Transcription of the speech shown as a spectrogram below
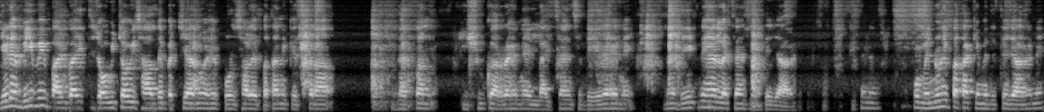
ਜਿਹੜੇ 20 20 22 22 ਤੇ 24 24 ਸਾਲ ਦੇ ਬੱਚਿਆਂ ਨੂੰ ਇਹ ਪੁਲਿਸ ਵਾਲੇ ਪਤਾ ਨਹੀਂ ਕਿਸ ਤਰ੍ਹਾਂ ਵੈਪਨ ਇਸ਼ੂ ਕਰ ਰਹੇ ਨੇ, ਲਾਇਸੈਂਸ ਦੇ ਰਹੇ ਨੇ। ਮੈਂ ਦੇਖ ਰਿਹਾ ਲਾਇਸੈਂਸ ਦਿੱਤੇ ਜਾ ਰਹੇ ਨੇ। ਠੀਕ ਹੈ ਨਾ? ਉਹ ਮੈਨੂੰ ਨਹੀਂ ਪਤਾ ਕਿਵੇਂ ਦਿੱਤੇ ਜਾ ਰਹੇ ਨੇ।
